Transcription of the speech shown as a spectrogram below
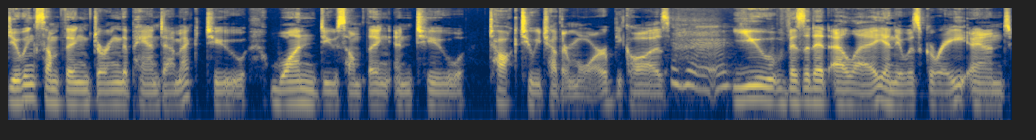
doing something during the pandemic to one, do something, and two, talk to each other more because Mhm. you visited LA and it was great. And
